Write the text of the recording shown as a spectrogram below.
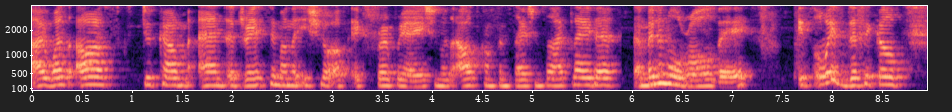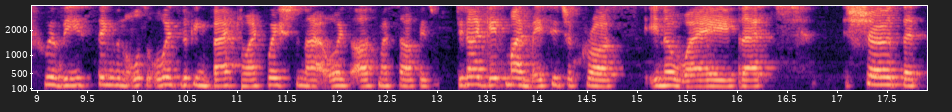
I was asked to come and address them on the issue of expropriation without compensation. So I played a, a minimal role there it's always difficult with these things and also always looking back my question i always ask myself is did i get my message across in a way that showed that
